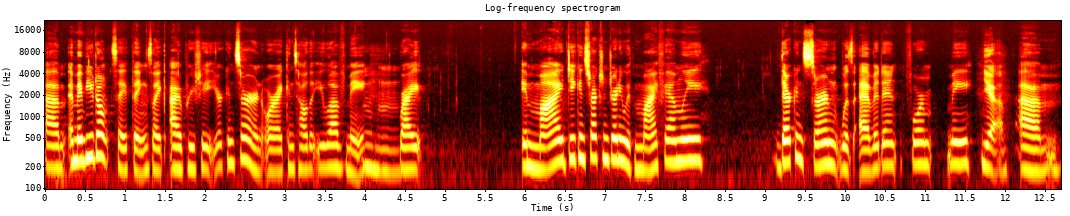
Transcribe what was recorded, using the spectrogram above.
Um, and maybe you don't say things like, I appreciate your concern or I can tell that you love me, Mm-hmm. right? In my deconstruction journey with my family, their concern was evident for me. yeah, Um,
